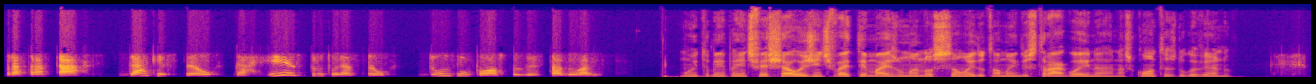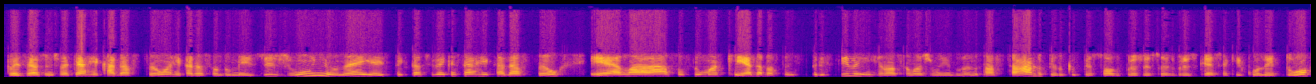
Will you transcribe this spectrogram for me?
para tratar da questão da reestruturação dos impostos estaduais. Muito bem. Para a gente fechar, hoje a gente vai ter mais uma noção aí do tamanho do estrago aí na, nas contas do governo? Pois é, a gente vai ter a arrecadação, arrecadação do mês de junho, né? E a expectativa é que essa arrecadação ela sofreu uma queda bastante expressiva em relação a junho do ano passado, pelo que o pessoal do Projeções Broadcast aqui coletou.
